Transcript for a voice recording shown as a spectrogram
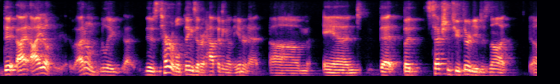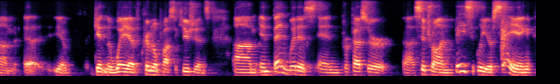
the, I, I don't. I don't really. Uh, there's terrible things that are happening on the internet, um, and that. But Section 230 does not. Um, uh, you know get in the way of criminal prosecutions. Um, and Ben Wittes and Professor uh, Citron basically are saying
